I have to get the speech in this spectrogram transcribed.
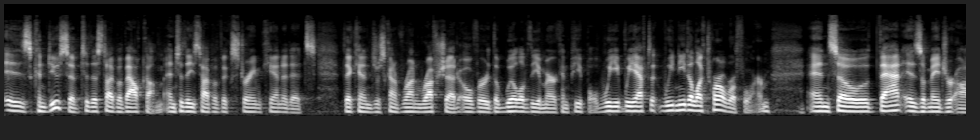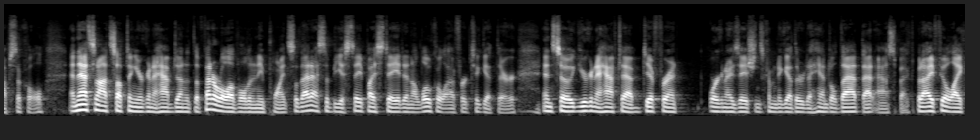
is conducive to this type of outcome and to these type of extreme candidates that can just kind of run roughshod over the will of the American people. We we have to we need electoral reform. And so that is a major obstacle. And that's not something you're going to have done at the federal level at any point. So that has to be a state by state and a local effort to get there. And so you're going to have to have different organizations coming together to handle that that aspect. But I feel like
